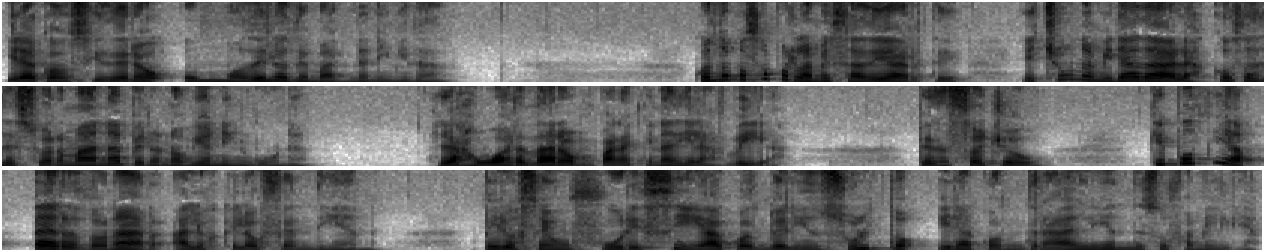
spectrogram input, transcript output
y la consideró un modelo de magnanimidad. Cuando pasó por la mesa de arte, echó una mirada a las cosas de su hermana, pero no vio ninguna. Las guardaron para que nadie las vea, pensó Joe, que podía perdonar a los que la ofendían, pero se enfurecía cuando el insulto era contra alguien de su familia.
